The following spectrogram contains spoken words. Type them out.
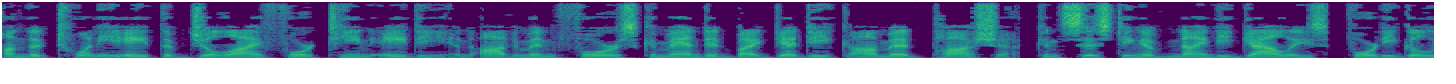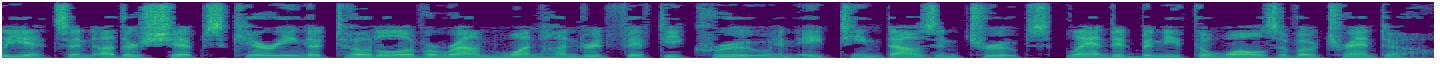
on 28 July 1480 an Ottoman force commanded by Gedik Ahmed Pasha, consisting of 90 galleys, 40 galeots and other ships carrying a total of around 150 crew and 18,000 troops, landed beneath the walls of Otranto.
